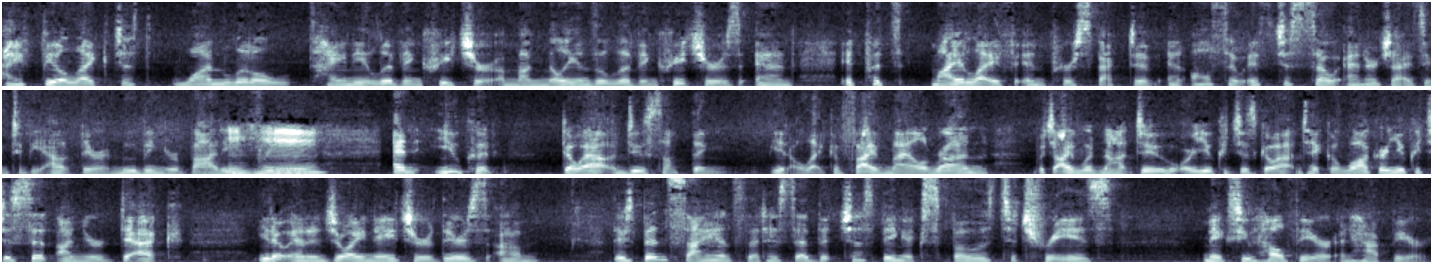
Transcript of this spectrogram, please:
I feel like just one little tiny living creature among millions of living creatures, and it puts my life in perspective. And also, it's just so energizing to be out there and moving your body freely. And you could go out and do something, you know, like a five mile run, which I would not do, or you could just go out and take a walk, or you could just sit on your deck, you know, and enjoy nature. There's um, there's been science that has said that just being exposed to trees makes you healthier and happier.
